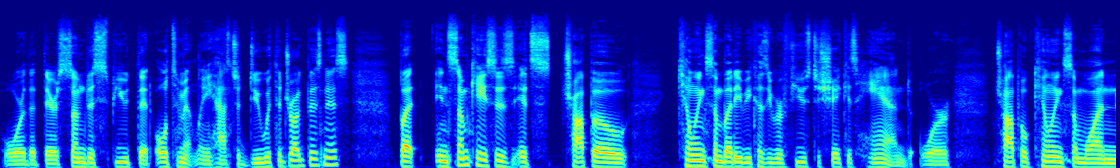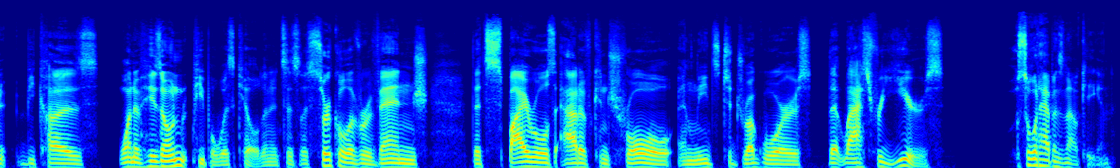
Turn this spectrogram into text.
or that there's some dispute that ultimately has to do with the drug business. But in some cases, it's Chapo killing somebody because he refused to shake his hand, or Chapo killing someone because one of his own people was killed. And it's a circle of revenge that spirals out of control and leads to drug wars that last for years. So, what happens now, Keegan?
